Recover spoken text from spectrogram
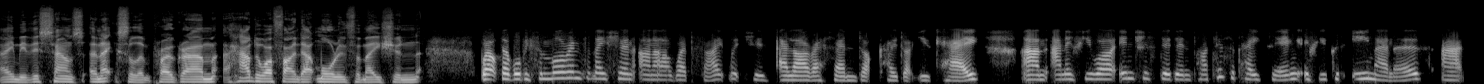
Amy, this sounds an excellent programme. How do I find out more information? Well, there will be some more information on our website, which is lrsn.co.uk. Um, and if you are interested in participating, if you could email us at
